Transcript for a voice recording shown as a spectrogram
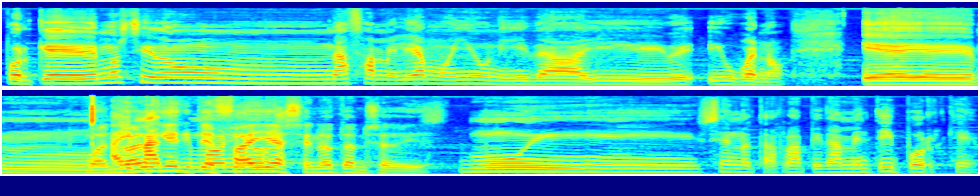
porque hemos sido una familia muy unida y, y bueno, eh, Cuando hay alguien te falla se nota enseguida. muy se nota rápidamente y por qué.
